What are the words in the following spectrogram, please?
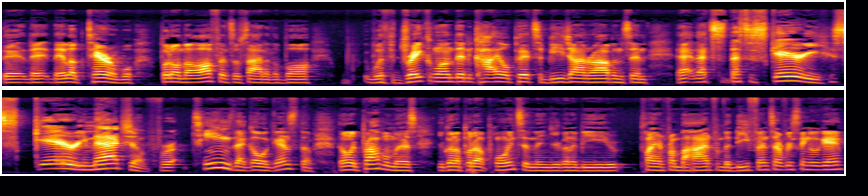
They, they they look terrible. But on the offensive side of the ball, with Drake London, Kyle Pitts, Bijan Robinson, that that's that's a scary, scary matchup for teams that go against them. The only problem is you're going to put up points and then you're going to be playing from behind from the defense every single game.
